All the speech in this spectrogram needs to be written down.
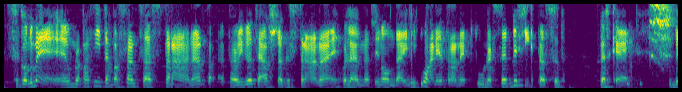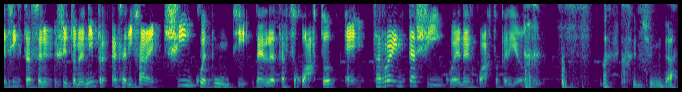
Secondo me è una partita abbastanza strana, tra, virgolette hashtag strana, è quella andata in onda in Lituania tra Neptunas e Besiktas, perché Besiktas è riuscito nell'impresa di fare 5 punti nel terzo quarto e 35 nel quarto periodo. Porco Giuda.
